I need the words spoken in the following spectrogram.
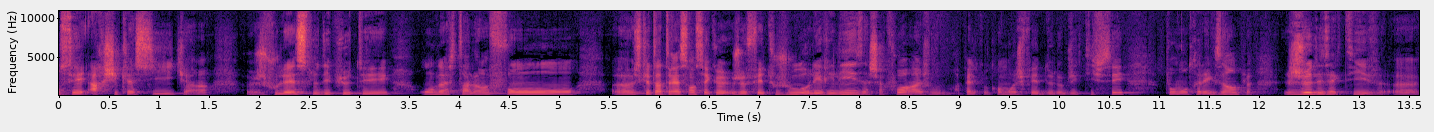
C'est archi classique, hein. je vous laisse le dépioter, on installe un fond, euh, ce qui est intéressant c'est que je fais toujours les releases à chaque fois. Hein. Je vous rappelle que quand moi je fais de l'objectif C pour montrer l'exemple je désactive euh,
